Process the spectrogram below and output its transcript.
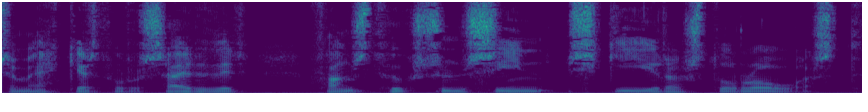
sem ekkert voru særðir fannst hugsun sín skýrast og róast.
